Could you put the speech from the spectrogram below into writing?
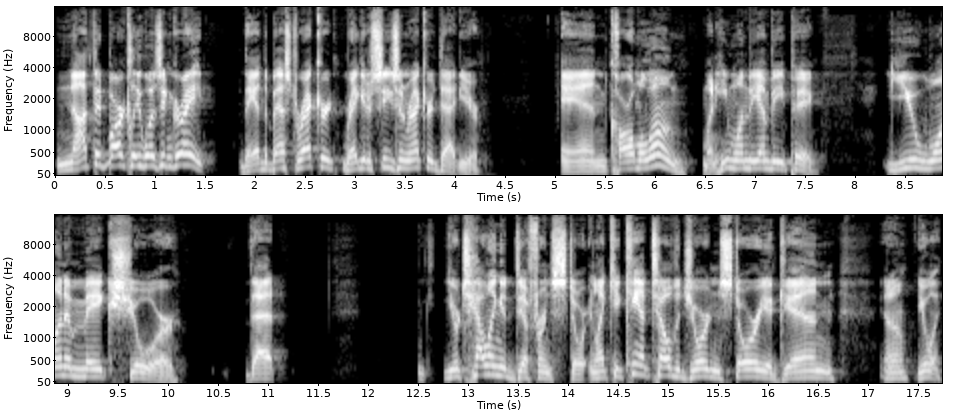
Not that Barkley wasn't great. They had the best record, regular season record that year. And Karl Malone, when he won the MVP, you want to make sure that you're telling a different story. Like you can't tell the Jordan story again. You know, you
